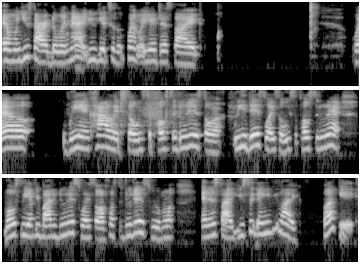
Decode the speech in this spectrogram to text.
And when you start doing that, you get to the point where you're just like well, we in college, so we supposed to do this, or we this way, so we supposed to do that. Mostly everybody do this way, so I'm supposed to do this. We want, and it's like you sit there and you be like, fuck it.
